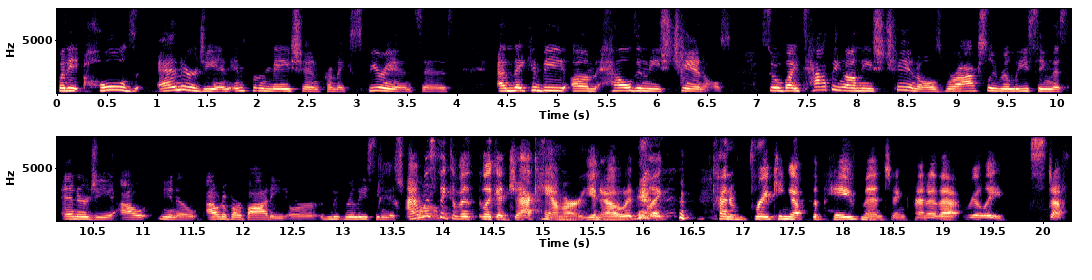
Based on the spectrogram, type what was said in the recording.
But it holds energy and information from experiences, and they can be um, held in these channels. So by tapping on these channels, we're actually releasing this energy out, you know, out of our body or releasing this. Trauma. I almost think of it like a jackhammer. You know, it's like kind of breaking up the pavement and kind of that really stuff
